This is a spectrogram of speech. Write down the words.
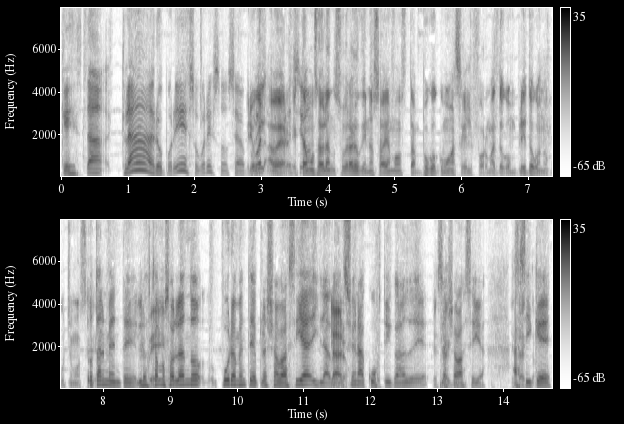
que está, claro, por eso, por eso. O sea, Pero igual, eso a ver, pareció- estamos hablando sobre algo que no sabemos tampoco cómo va a ser el formato completo cuando escuchemos. el- Totalmente, el lo estamos hablando puramente de Playa Vacía y la Claro. versión acústica de Playa Exacto. Vacía. Así que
